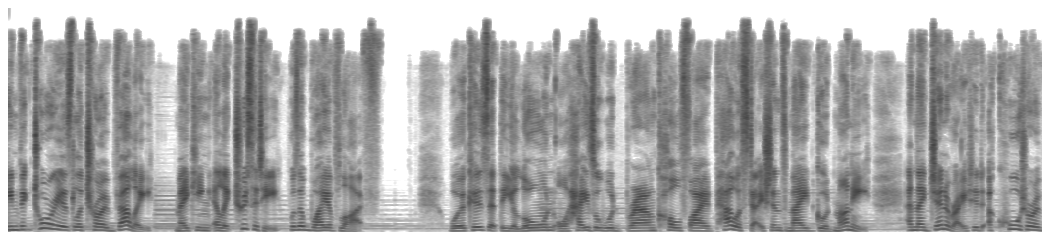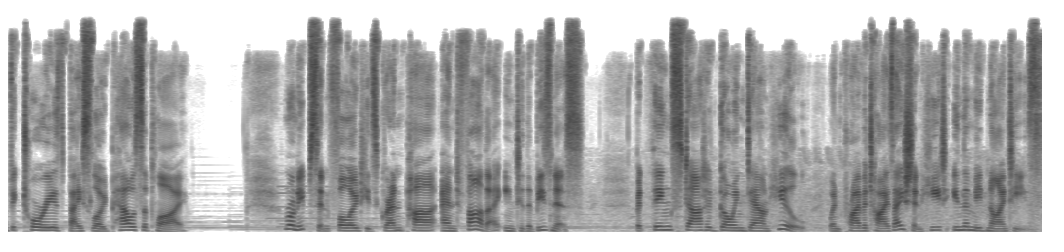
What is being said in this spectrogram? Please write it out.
In Victoria's Latrobe Valley, making electricity was a way of life. Workers at the Yallourn or Hazelwood Brown coal fired power stations made good money, and they generated a quarter of Victoria's baseload power supply. Ron Ipson followed his grandpa and father into the business. But things started going downhill when privatisation hit in the mid 90s.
